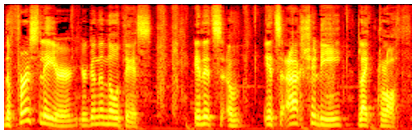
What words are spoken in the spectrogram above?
the first layer, you're going to notice it, it's, uh, it's actually like cloth.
